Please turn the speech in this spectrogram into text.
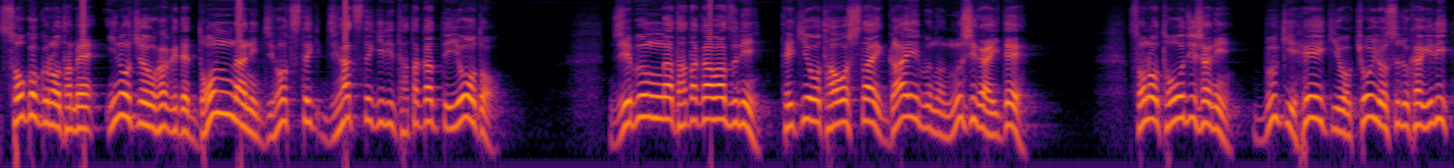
祖国のため命を懸けてどんなに自発的自発的に戦っていようと自分が戦わずに敵を倒したい外部の主がいてその当事者に武器兵器を供与する限り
